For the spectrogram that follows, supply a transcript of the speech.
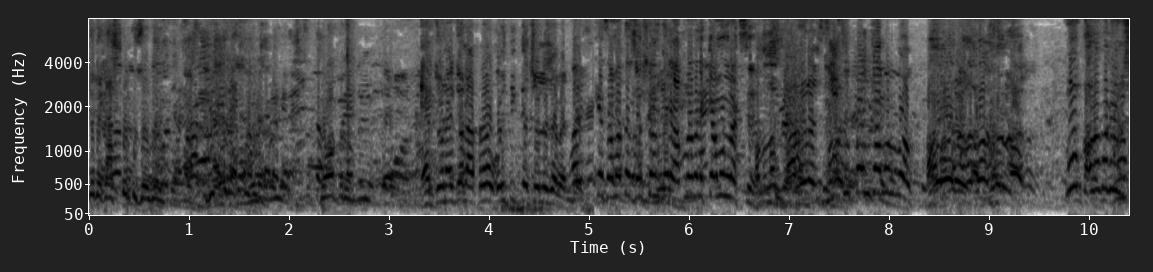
বলে আলহামদুলিল্লাহ একজন একজন আপনারা ওই দিক দিয়ে চলে যাবেন। আপনাদের কেমন লাগছে? খুব ভালো মানুষ।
